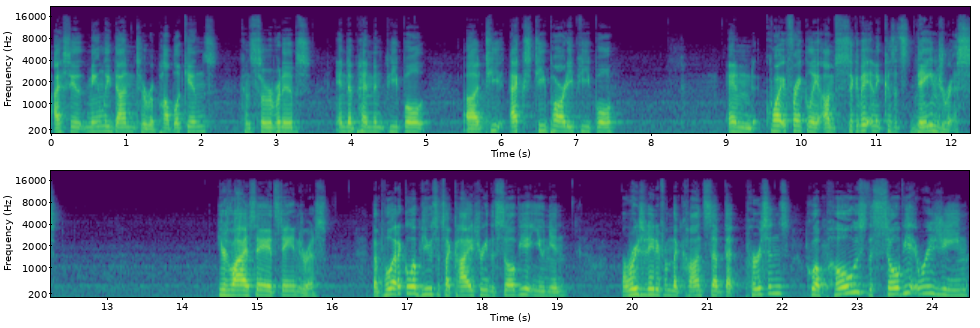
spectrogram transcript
I see it mainly done to Republicans conservatives, independent people, uh, ex Tea Party people. And quite frankly, I'm sick of it because it's dangerous. Here's why I say it's dangerous. The political abuse of psychiatry in the Soviet Union originated from the concept that persons who opposed the Soviet regime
